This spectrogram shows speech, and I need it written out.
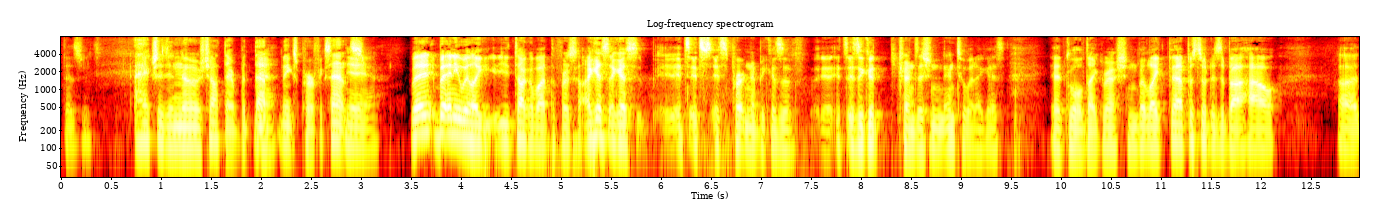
deserts. I actually didn't know it was shot there, but that Yeah. makes perfect sense. Yeah, yeah. But but anyway, like you talk about the first. I guess I guess it's it's it's pertinent because of it's it's a good transition into it. I guess a little digression, but like the episode is about how uh,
